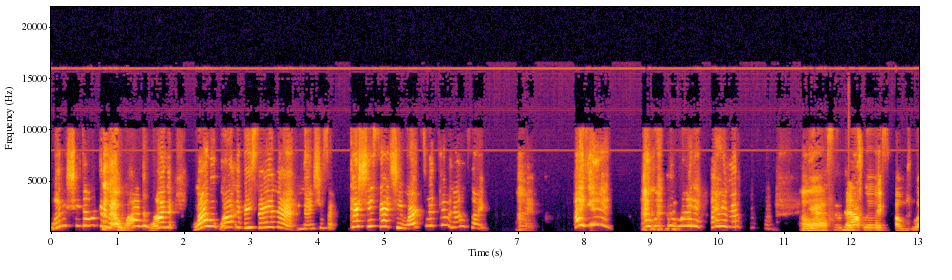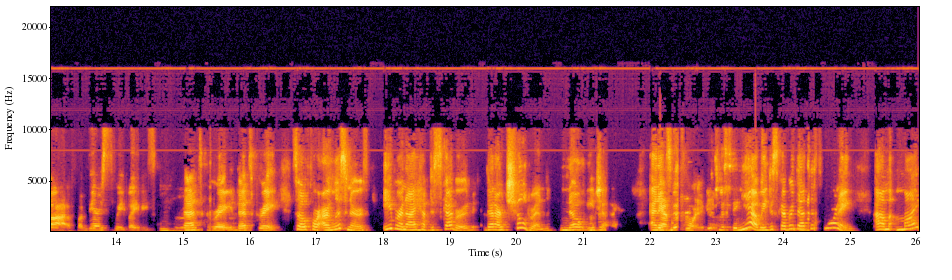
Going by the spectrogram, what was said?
What is she talking about? Why would Wanda? Why would Wanda be saying that?" And then she said, "Cause she said she worked with you," and I was like, "I, I did. I worked with Wanda. I remember." Oh, yeah, so that was great. a lot of fun. Very sweet ladies. Mm-hmm. That's great. That's great. So, for our listeners, Eva and I have discovered that our children know each mm-hmm. other. And yeah, it's morning. interesting. Yeah, we discovered that this morning. Um, my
